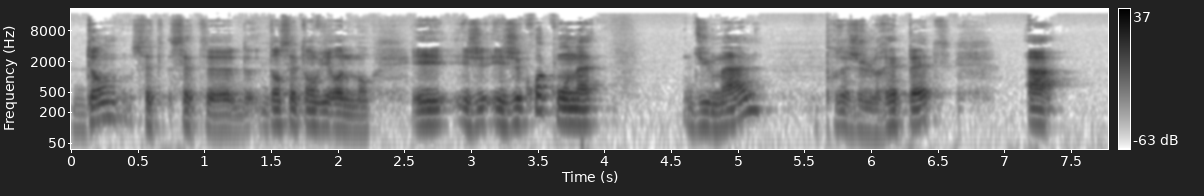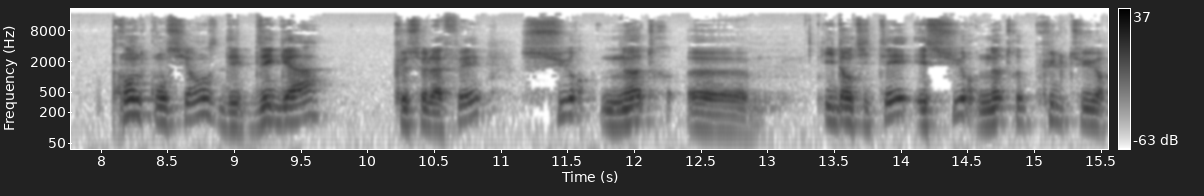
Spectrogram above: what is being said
dans, cette, cette, dans cet environnement. Et, je, crois qu'on a du mal, pour ça je le répète, à prendre conscience des dégâts que cela fait sur notre euh, identité et sur notre culture.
